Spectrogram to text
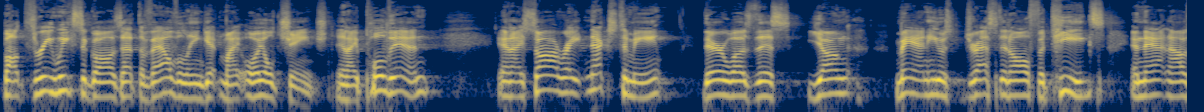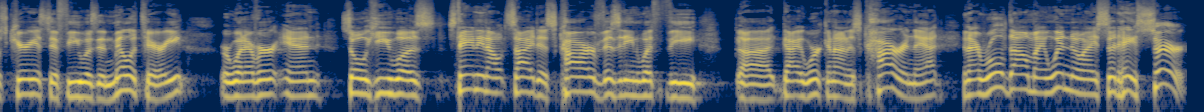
About three weeks ago, I was at the Valvoline getting my oil changed, and I pulled in and I saw right next to me there was this young man. He was dressed in all fatigues and that, and I was curious if he was in military or whatever. And so he was standing outside his car, visiting with the uh, guy working on his car and that. And I rolled down my window and I said, Hey, sir,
